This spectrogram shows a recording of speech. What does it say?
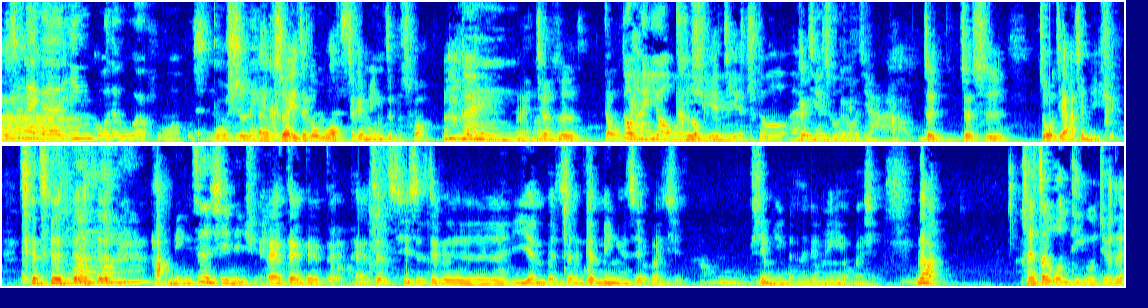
不是那个英国的沃尔夫，不是，不是，哎，所以这个伍尔夫这个名字不错，对，就是都都很有特别杰出，对杰出作家。好，这这是作家心理学，这是。好，名字心理学。哎，对对对，看这其实这个语言本身跟命运是有关系的，嗯，姓名本身跟命运有关系。那么，所以这个问题，我觉得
